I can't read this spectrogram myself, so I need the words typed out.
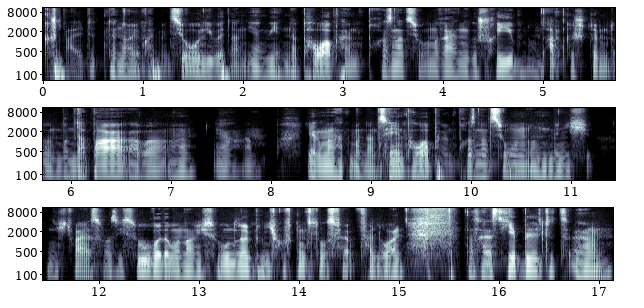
gestaltet eine neue Konvention, die wird dann irgendwie in eine PowerPoint-Präsentation reingeschrieben und abgestimmt und wunderbar, aber äh, ja, irgendwann hat man dann zehn PowerPoint-Präsentationen und wenn ich nicht weiß, was ich suche oder wonach ich suchen soll, bin ich hoffnungslos ver verloren. Das heißt, hier bildet ähm,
